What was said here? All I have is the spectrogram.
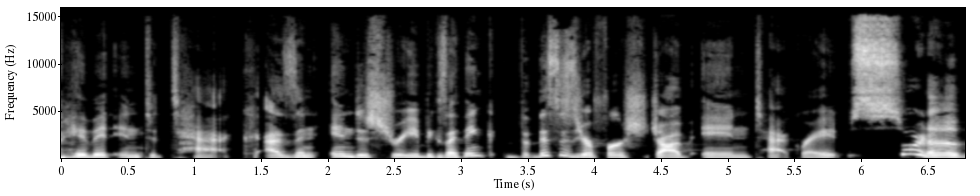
pivot into tech as an industry? Because I think th- this is your first job in tech, right? Sort of.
